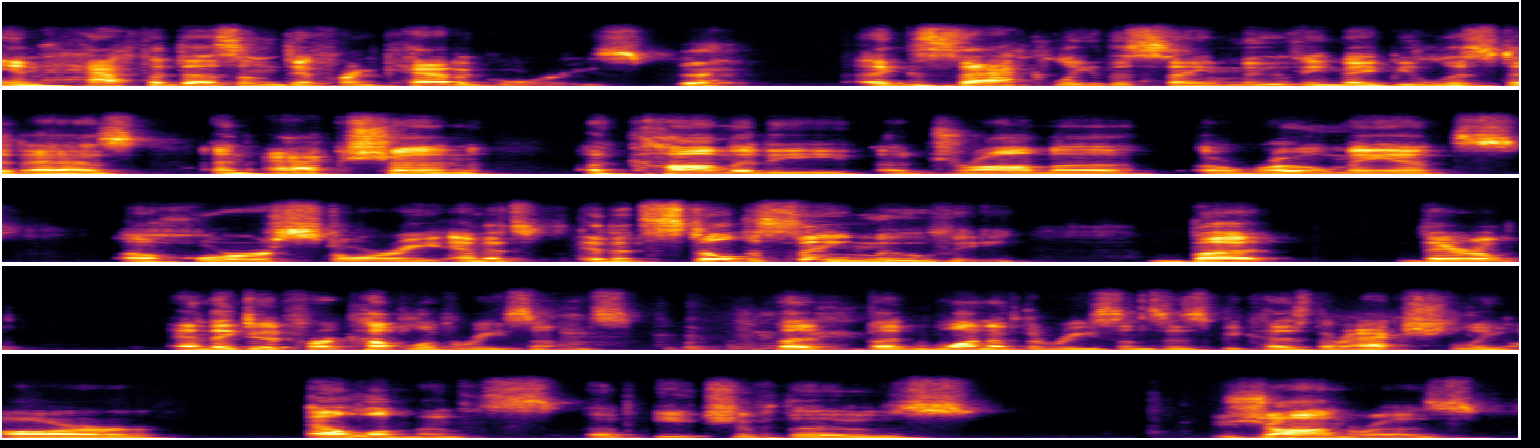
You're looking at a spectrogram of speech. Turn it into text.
in half a dozen different categories. Yeah. Exactly the same movie may be listed as an action, a comedy, a drama, a romance, a horror story, and it's and it's still the same movie, but they're and they do it for a couple of reasons. But but one of the reasons is because there actually are elements of each of those genres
